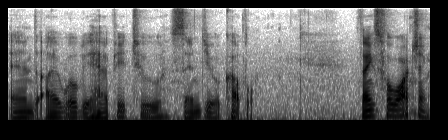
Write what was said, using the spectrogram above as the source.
and I will be happy to send you a couple. Thanks for watching.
